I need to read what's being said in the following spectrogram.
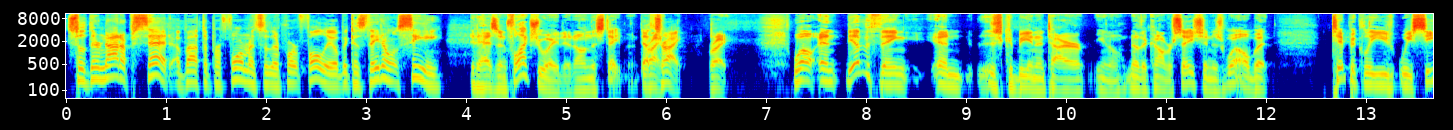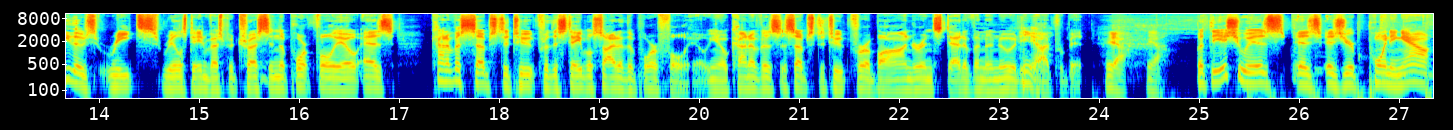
so they're not upset about the performance of their portfolio because they don't see. it hasn't fluctuated on the statement. That's right. Right. Well, and the other thing, and this could be an entire, you know, another conversation as well, but typically we see those REITs, real estate investment trusts, in the portfolio as kind of a substitute for the stable side of the portfolio, you know, kind of as a substitute for a bond or instead of an annuity, God forbid. Yeah, yeah. But the issue is, as as you're pointing out,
